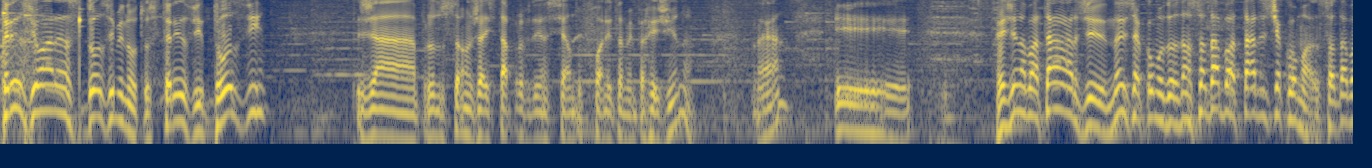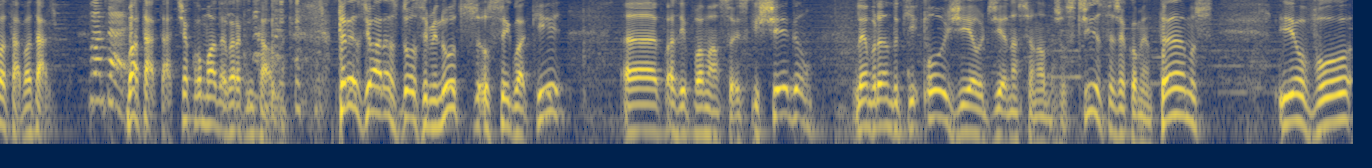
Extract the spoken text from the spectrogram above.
13 horas 12 minutos, 13 e 12. Já, a produção já está providenciando o fone também para Regina, né? E. Regina, boa tarde. Não se acomodou. Não, só dá boa tarde e te acomoda. Só dá boa tarde. Boa tarde. Boa tarde. Boa tarde, tá. Te acomoda agora com calma. 13 horas 12 minutos, eu sigo aqui ah, com as informações que chegam. Lembrando que hoje é o Dia Nacional da Justiça, já comentamos. E eu vou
